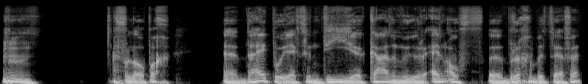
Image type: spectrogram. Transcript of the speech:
voorlopig eh, bij projecten die kademuren en of bruggen betreffen,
